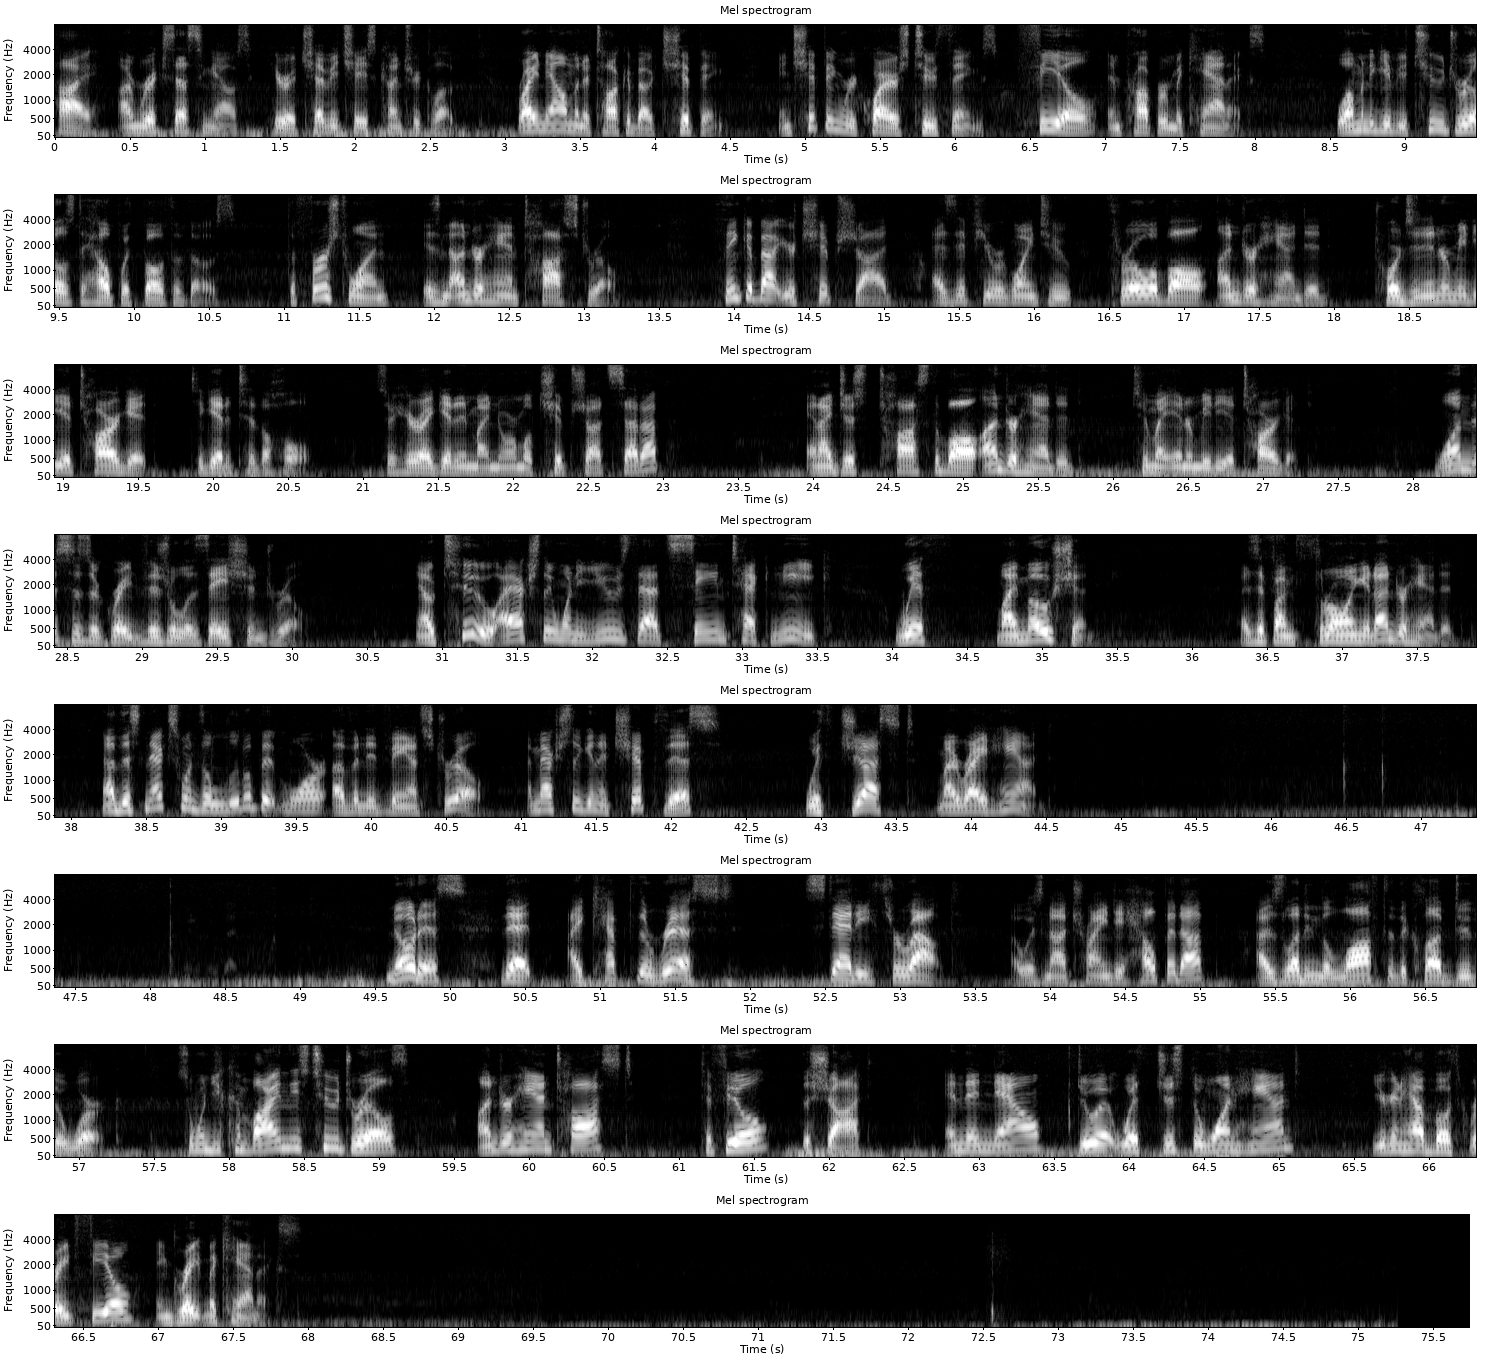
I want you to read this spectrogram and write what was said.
Hi, I'm Rick Sessinghaus here at Chevy Chase Country Club. Right now I'm going to talk about chipping. And chipping requires two things, feel and proper mechanics. Well, I'm going to give you two drills to help with both of those. The first one is an underhand toss drill. Think about your chip shot as if you were going to throw a ball underhanded towards an intermediate target to get it to the hole. So here I get in my normal chip shot setup and I just toss the ball underhanded to my intermediate target. One, this is a great visualization drill. Now two, I actually want to use that same technique with my motion, as if I'm throwing it underhanded. Now this next one's a little bit more of an advanced drill. I'm actually going to chip this with just my right hand. Notice that I kept the wrist steady throughout. I was not trying to help it up. I was letting the loft of the club do the work. So when you combine these two drills, underhand tossed to feel the shot, and then now do it with just the one hand, you're gonna have both great feel and great mechanics.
